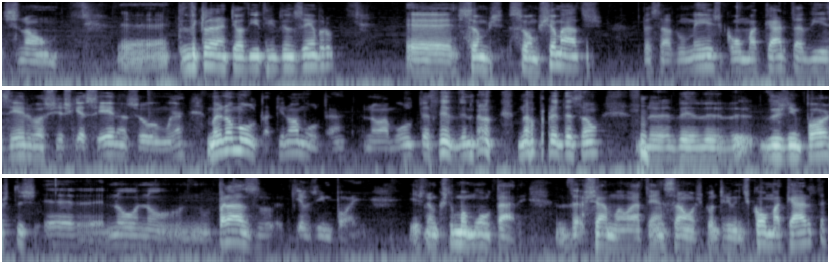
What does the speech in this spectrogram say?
se não uh, declarem até ao dia 31 de dezembro, somos, somos chamados passado um mês, com uma carta a dizer vocês esqueceram, sou mulher, mas não multa, aqui não há multa, não há multa de, de não, apresentação de, de, dos impostos eh, no, no, no, prazo que eles impõem. Eles não costumam multar, chamam a atenção aos contribuintes com uma carta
